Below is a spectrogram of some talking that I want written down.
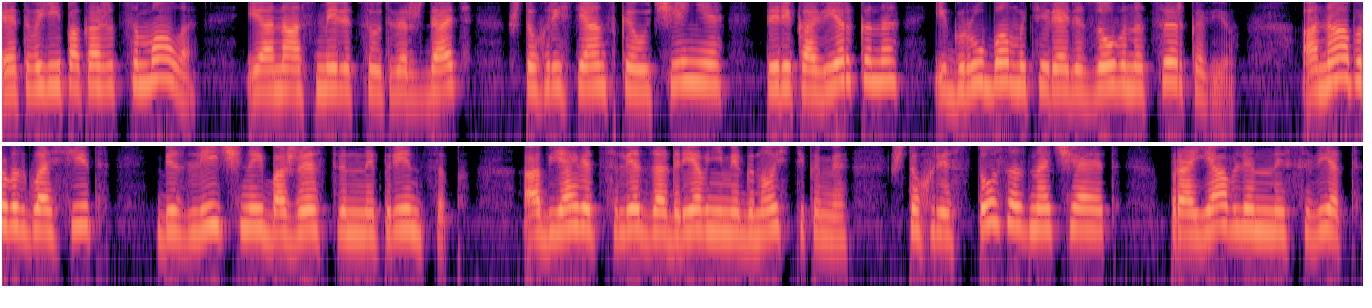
Этого ей покажется мало, и она осмелится утверждать, что христианское учение перековеркано и грубо материализовано церковью. Она провозгласит безличный божественный принцип, объявит вслед за древними гностиками, что Христос означает проявленный свет,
